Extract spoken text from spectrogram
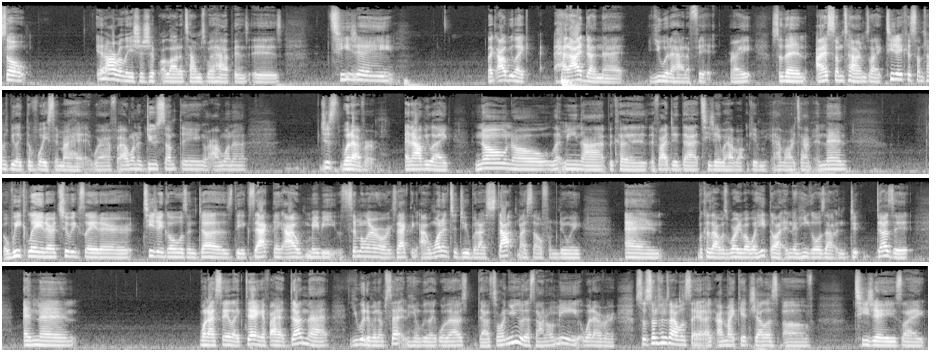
so in our relationship, a lot of times what happens is TJ, like I'll be like, had I done that, you would have had a fit, right? So then I sometimes like TJ could sometimes be like the voice in my head where if I want to do something or I want to just whatever, and I'll be like, no, no, let me not because if I did that, TJ would have give me have a hard time, and then a week later, two weeks later, TJ goes and does the exact thing I maybe similar or exact thing I wanted to do, but I stopped myself from doing, and because I was worried about what he thought, and then he goes out and do, does it, and then when I say like, dang, if I had done that, you would have been upset, and he'll be like, well, that's that's on you, that's not on me, whatever. So sometimes I will say like I might get jealous of TJ's like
